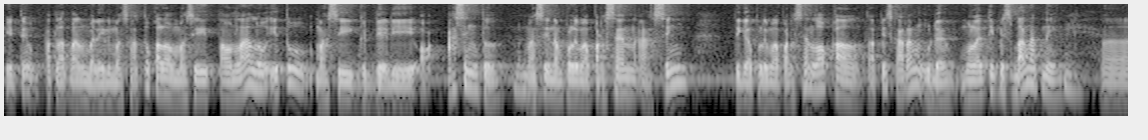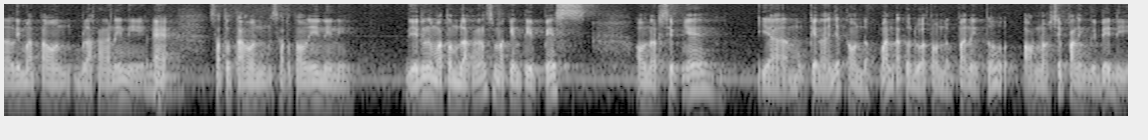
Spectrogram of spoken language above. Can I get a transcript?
itu 48 banding 51 kalau masih tahun lalu itu masih gede di asing tuh. Masih 65% asing, 35% lokal, tapi sekarang udah mulai tipis banget nih eh, lima tahun belakangan ini. Eh satu tahun satu tahun ini nih. Jadi lima tahun belakangan semakin tipis ownershipnya ya mungkin aja tahun depan atau dua tahun depan itu ownership paling gede di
